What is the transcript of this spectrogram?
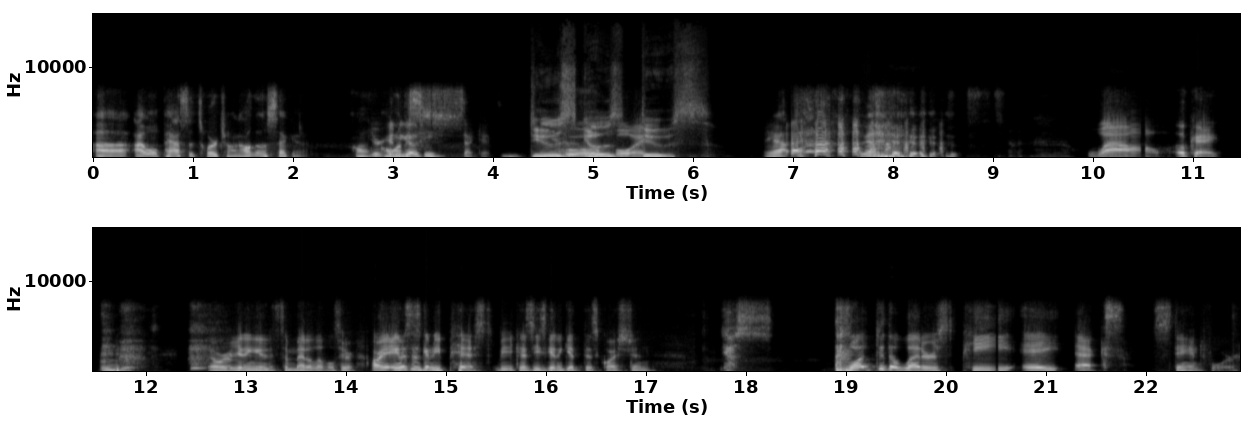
Uh, I will pass the torch on. I'll go second. I'll- You're gonna wanna go see. second. Deuce Oh, goes boy. deuce. Yeah. wow. Okay. now we're getting into some meta levels here. All right, Amos is going to be pissed because he's going to get this question. yes. What do the letters P A X stand for?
